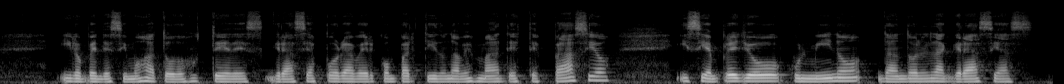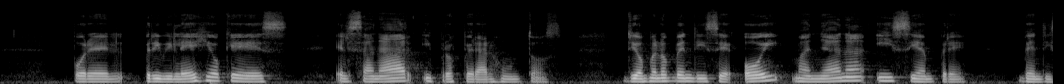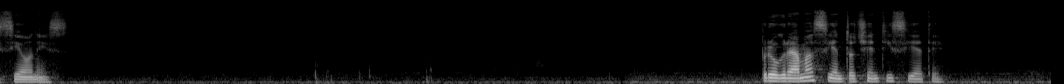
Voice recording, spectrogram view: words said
y los bendecimos a todos ustedes. Gracias por haber compartido una vez más de este espacio y siempre yo culmino dándoles las gracias por el privilegio que es el sanar y prosperar juntos. Dios me los bendice hoy, mañana y siempre. Bendiciones. Programa 187.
